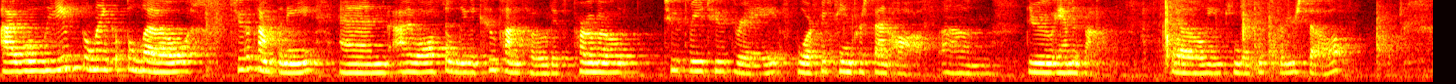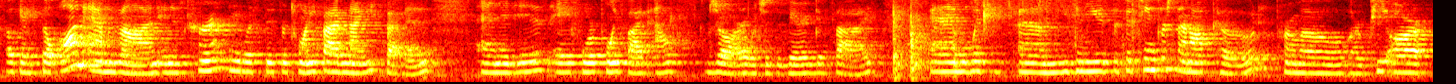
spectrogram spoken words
I will leave the link below to the company and I will also leave a coupon code. It's promo 2323 for 15% off um, through Amazon. So you can get this for yourself. Okay, so on Amazon, it is currently listed for $25.97 and it is a 4.5 ounce jar, which is a very good size. And with um, you can use the 15% off code, promo or PR,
